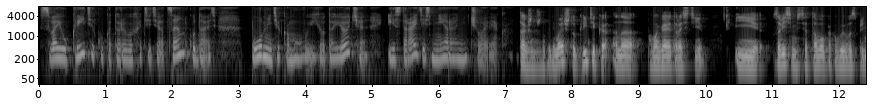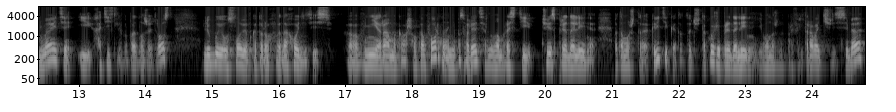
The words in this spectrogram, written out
свою критику, которую вы хотите оценку дать, помните, кому вы ее даете, и старайтесь не ранить человека. Также нужно понимать, что критика, она помогает расти. И в зависимости от того, как вы воспринимаете и хотите ли вы продолжать рост, любые условия, в которых вы находитесь э, вне рамок вашего комфорта, они позволяют все равно вам расти через преодоление. Потому что критика – это точно такое же преодоление. Его нужно профильтровать через себя,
